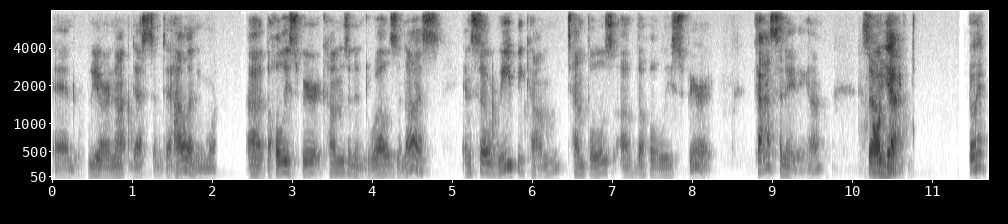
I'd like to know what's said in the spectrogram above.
and we are not destined to hell anymore. Uh, the Holy Spirit comes and indwells in us. And so we become temples of the Holy Spirit. Fascinating, huh? So, oh, yeah. Go ahead.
